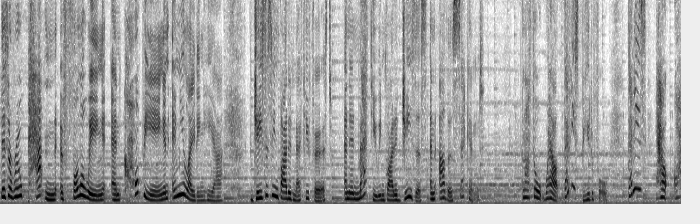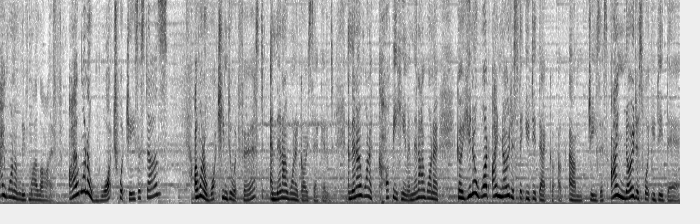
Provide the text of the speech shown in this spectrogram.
There's a real pattern of following and copying and emulating here. Jesus invited Matthew first, and then Matthew invited Jesus and others second. And I thought, wow, that is beautiful. That is how I want to live my life. I want to watch what Jesus does. I want to watch him do it first, and then I want to go second. And then I want to copy him, and then I want to go, you know what? I noticed that you did that, um, Jesus. I noticed what you did there,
